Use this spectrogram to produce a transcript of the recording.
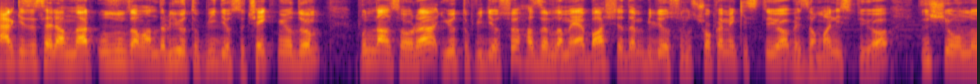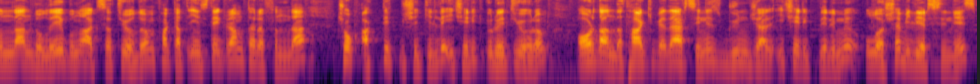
Herkese selamlar. Uzun zamandır YouTube videosu çekmiyordum. Bundan sonra YouTube videosu hazırlamaya başladım. Biliyorsunuz çok emek istiyor ve zaman istiyor. İş yoğunluğundan dolayı bunu aksatıyordum. Fakat Instagram tarafında çok aktif bir şekilde içerik üretiyorum. Oradan da takip ederseniz güncel içeriklerimi ulaşabilirsiniz.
